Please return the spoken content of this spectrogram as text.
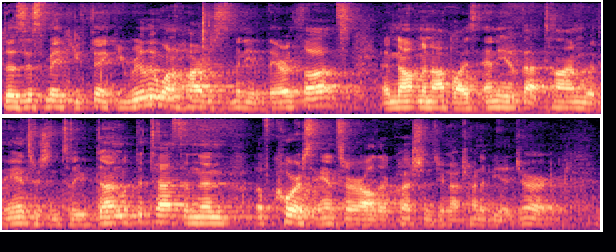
does this make you think? You really want to harvest as many of their thoughts and not monopolize any of that time with answers until you're done with the test, and then, of course, answer all their questions. You're not trying to be a jerk.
